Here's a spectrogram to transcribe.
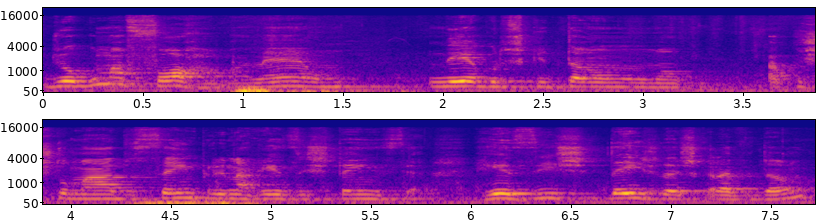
de alguma forma, né, um, negros que estão acostumado sempre na resistência, resiste desde a escravidão.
